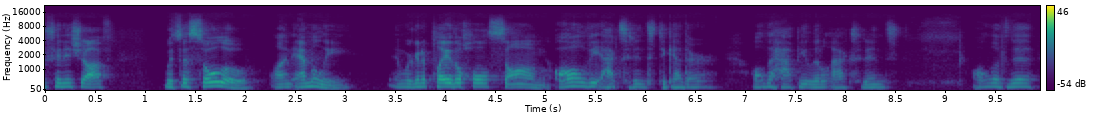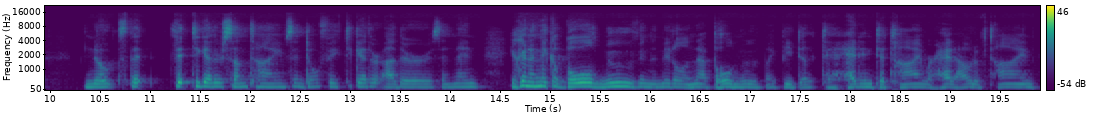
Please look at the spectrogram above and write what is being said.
to finish off with a solo on Emily. And we're going to play the whole song, all the accidents together, all the happy little accidents, all of the notes that fit together sometimes and don't fit together others. And then you're going to make a bold move in the middle, and that bold move might be to, to head into time or head out of time.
